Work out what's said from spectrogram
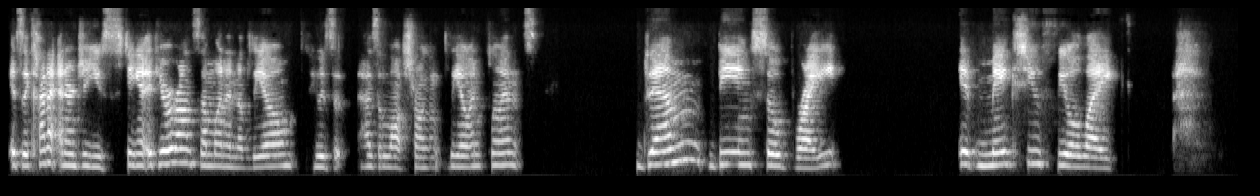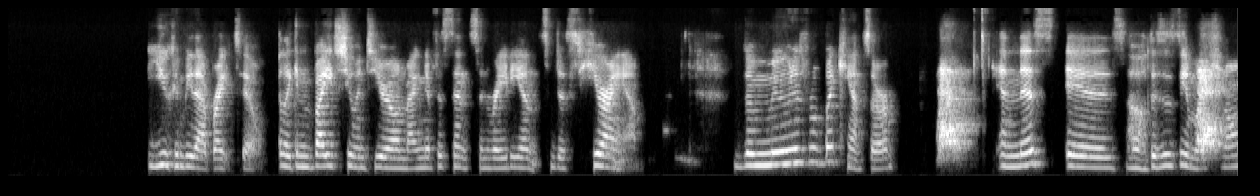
It's the kind of energy you see if you're around someone in a leo who has a lot strong leo influence them being so bright it makes you feel like you can be that bright too. It like invites you into your own magnificence and radiance and just here i am. The moon is ruled by cancer and this is oh this is the emotional.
